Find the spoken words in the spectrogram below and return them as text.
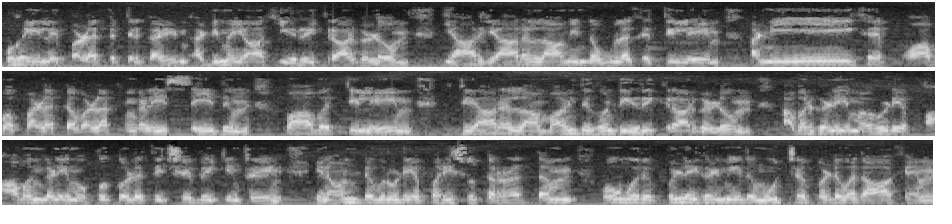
புகையிலை பழக்கத்திற்கு அடி- அடிமையாகி இருக்கிறார்களோ யார் யாரெல்லாம் இந்த உலகத்திலே அநேக பாவ பழக்க வழக்கங்களை செய்து பாவத்திலே யாரெல்லாம் வாழ்ந்து கொண்டு இருக்கிறார்களோ அவர்களையும் அவருடைய பாவங்களையும் ஒப்புக் கொடுத்து செபிக்கின்றேன். என் ஆண்டவருடைய பரிசுத்த ரத்தம் ஒவ்வொரு பிள்ளைகள் மீது ஊற்றப்படுவதாக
